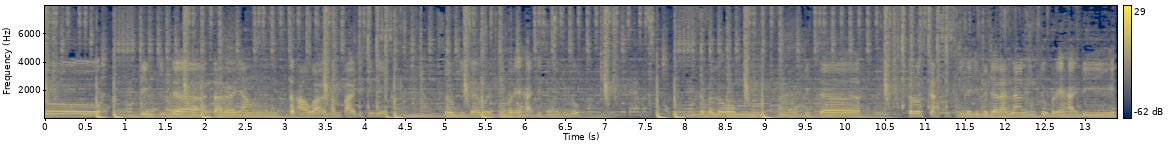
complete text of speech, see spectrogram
So, tim kita antara yang terawal sampai di sini. So, kita berhenti berehat di sini dulu. Sebelum kita teruskan sikit lagi perjalanan untuk berehat di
